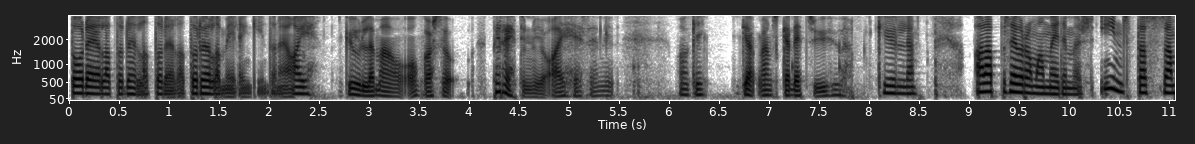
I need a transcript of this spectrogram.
todella, todella, todella, todella mielenkiintoinen aihe. Kyllä, mä oon, kanssa jo perehtynyt jo aiheeseen, niin mä oikein kans kädet syyhyä. Kyllä. Alappa seuraamaan meitä myös Instassa.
